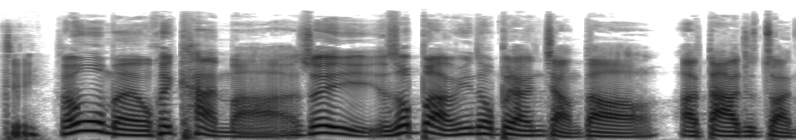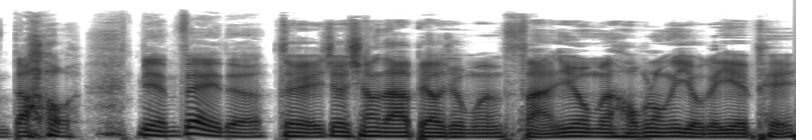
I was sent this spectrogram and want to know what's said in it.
对，反正我们会看嘛，所以有时候不想运动，不想讲到啊，大家就赚到免费的。对，就希望大家不要觉得我们烦，因为我们好不容易有个业配。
